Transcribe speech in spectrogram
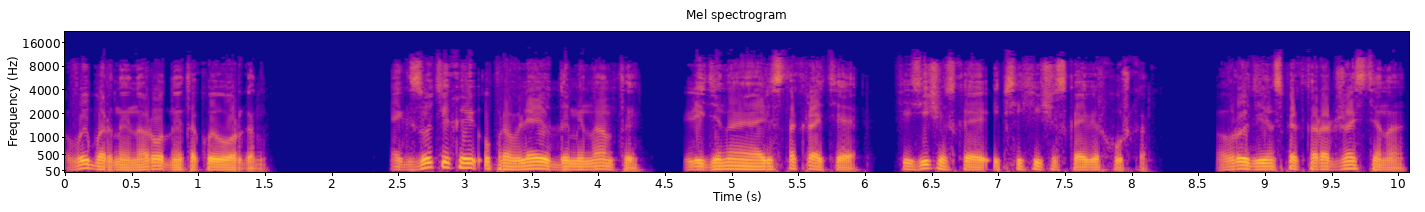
выборный народный такой орган. Экзотикой управляют доминанты, Ледяная аристократия, физическая и психическая верхушка. Вроде инспектора Джастина,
